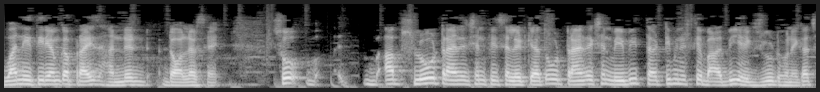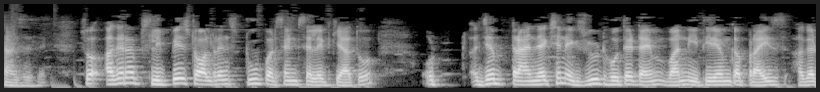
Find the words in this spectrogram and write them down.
वन इथीरियम का प्राइस हंड्रेड डॉलर्स है. सो so, आप स्लो ट्रांजेक्शन फ़ीस सेलेक्ट किया तो ट्रांजेक्शन में भी थर्टी मिनट्स के बाद भी एग्जीक्यूट होने का चांसेस है। सो so, अगर आप slippage tolerance two percent select किया तो जब ट्रांजैक्शन एग्जीक्यूट होते टाइम वन इथीरियम का प्राइस अगर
